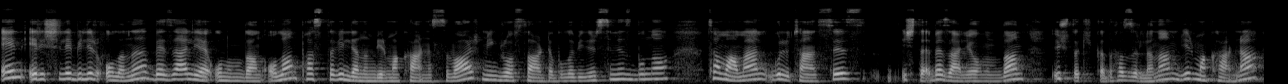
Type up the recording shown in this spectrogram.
En erişilebilir olanı bezelye unundan olan Pastavilla'nın bir makarnası var. Migros'larda bulabilirsiniz bunu. Tamamen glutensiz, işte bezelye unundan 3 dakikada hazırlanan bir makarna.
